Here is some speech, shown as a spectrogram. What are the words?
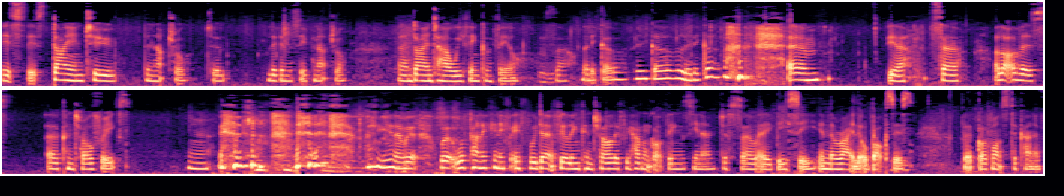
it's it's dying to the natural to live in the supernatural and dying to how we think and feel so let it go let it go let it go um, yeah so a lot of us are control freaks yeah. know, we're, we're, we're panicking if, if we don't feel in control, if we haven't got things, you know, just so A, B, C in the right little boxes. But God wants to kind of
